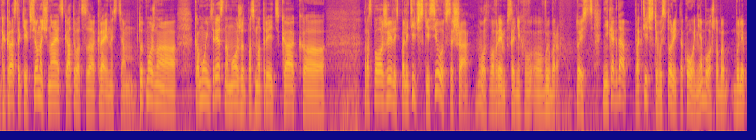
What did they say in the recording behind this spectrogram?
как раз-таки все начинает скатываться к крайностям. Тут можно, кому интересно, может посмотреть, как э, расположились политические силы в США ну, вот, во время последних выборов. То есть никогда практически в истории такого не было, чтобы были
